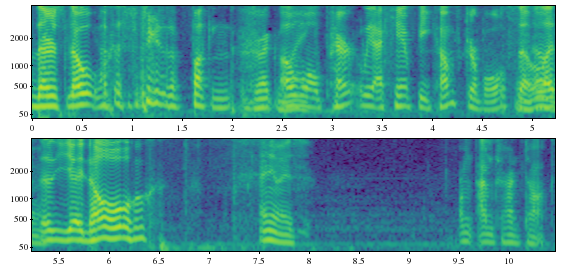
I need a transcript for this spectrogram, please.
there's no You have to speak to the fucking direct mic. Oh well, apparently I can't be comfortable, so No. let uh, you know. Anyways. I'm I'm trying to talk.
